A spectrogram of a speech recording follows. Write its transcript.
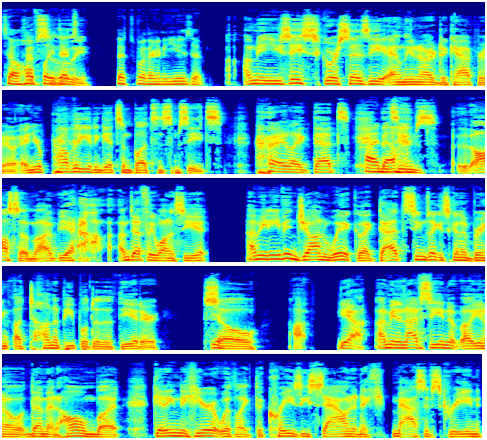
So hopefully Absolutely. that's that's where they're going to use it. I mean, you say Scorsese and Leonardo DiCaprio, and you're probably going to get some butts and some seats, right? Like that's that seems awesome. I yeah, I'm definitely want to see it. I mean, even John Wick, like that seems like it's going to bring a ton of people to the theater. So. Yeah. Uh, yeah, I mean, and I've seen uh, you know them at home, but getting to hear it with like the crazy sound and a massive screen,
